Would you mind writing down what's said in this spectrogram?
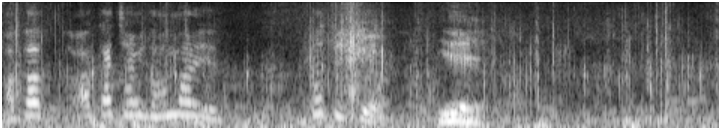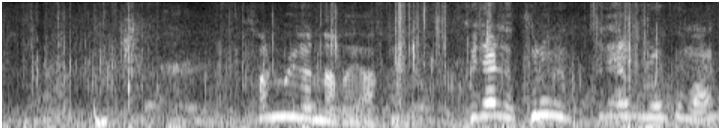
아까 아까 차에도 한 마리 터졌죠. 예. 설 물렸나 봐요, 아까. 그 자리에서 그놈이 그대로 물었구만.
